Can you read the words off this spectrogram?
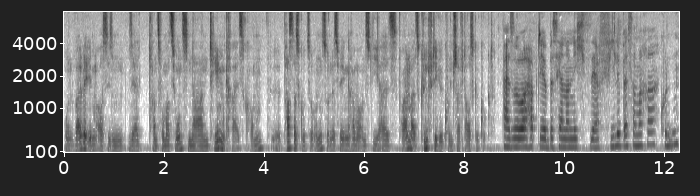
und weil wir eben aus diesem sehr transformationsnahen Themenkreis kommen, äh, passt das gut zu uns und deswegen haben wir uns die als vor allem als künftige Kundschaft ausgeguckt. Also habt ihr bisher noch nicht sehr viele Bessermacher-Kunden?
